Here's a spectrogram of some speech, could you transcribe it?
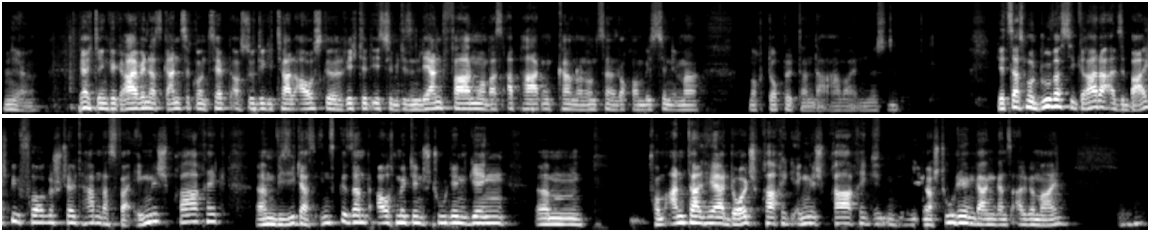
Ja. ja, ich denke, gerade wenn das ganze Konzept auch so digital ausgerichtet ist, mit diesen Lernpfaden, wo man was abhaken kann und ansonsten dann doch auch ein bisschen immer noch doppelt dann da arbeiten müsste. Jetzt das Modul, was Sie gerade als Beispiel vorgestellt haben, das war englischsprachig. Ähm, wie sieht das insgesamt aus mit den Studiengängen? Ähm, vom Anteil her deutschsprachig, englischsprachig, je nach Studiengang ganz allgemein? Mhm.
